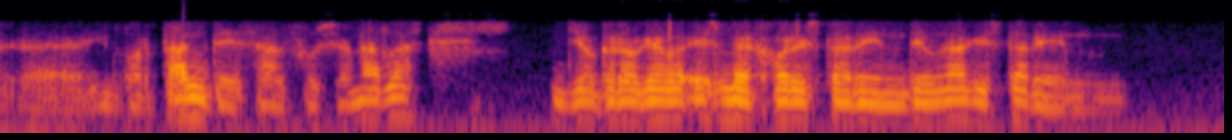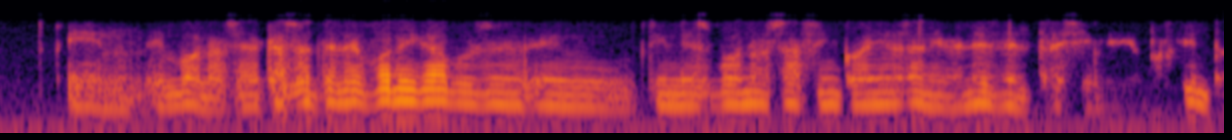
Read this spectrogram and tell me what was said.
eh, importantes al fusionarlas, yo creo que es mejor estar en deuda que estar en, en, bonos. En el caso de Telefónica, pues en, tienes bonos a cinco años a niveles del 3,5%.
